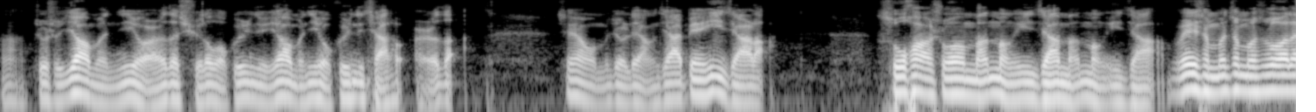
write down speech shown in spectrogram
啊，就是要么你有儿子娶了我闺女，要么你有闺女嫁了儿子，这样我们就两家变一家了。俗话说满蒙一家，满蒙一家，为什么这么说嘞？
